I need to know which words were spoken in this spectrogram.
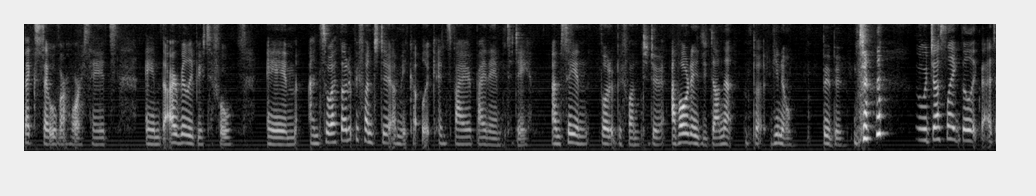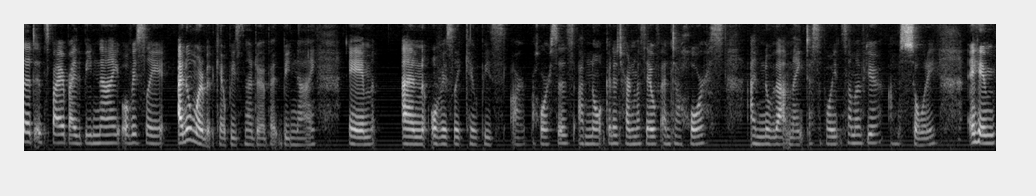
big silver horse heads um, that are really beautiful. Um, and so I thought it'd be fun to do a makeup look inspired by them today. I'm saying thought it'd be fun to do it. I've already done it, but you know, boo boo. so just like the look that I did inspired by the Bean Nighe, obviously I know more about the Kelpies than I do about Bean Nighe. Um, and obviously, Kelpies are horses. I'm not going to turn myself into a horse. I know that might disappoint some of you. I'm sorry. Um,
